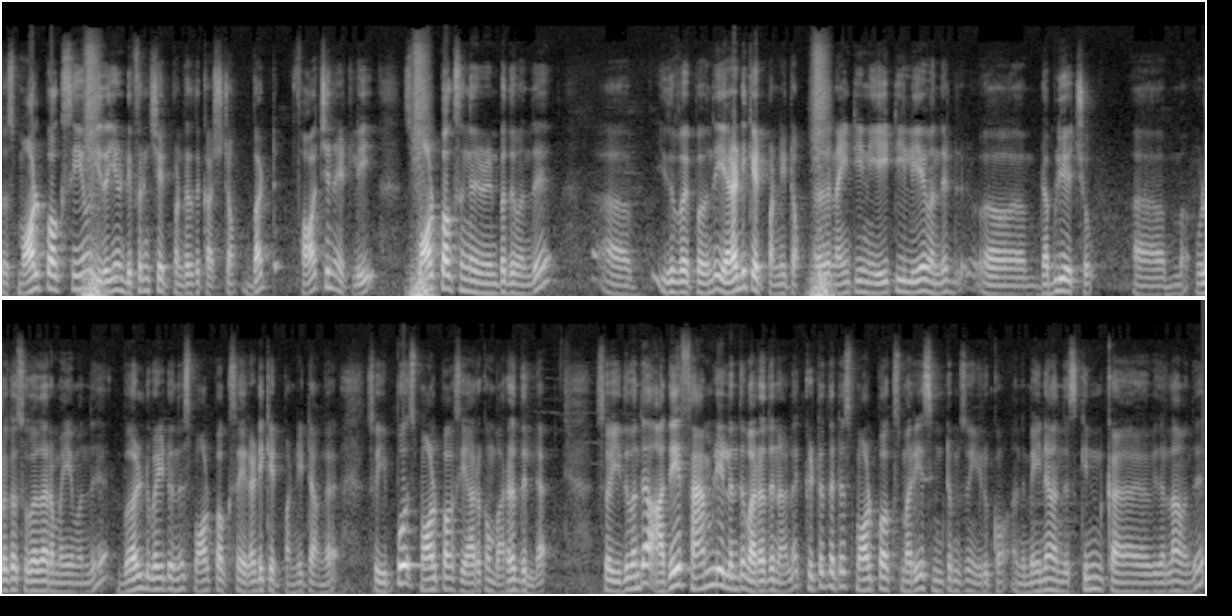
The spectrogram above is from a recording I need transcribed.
ஸோ ஸ்மால் பாக்ஸையும் இதையும் டிஃப்ரென்ஷியேட் பண்ணுறது கஷ்டம். பட் ஃபார்ச்சுனேட்லி ஸ்மால் பாக்ஸுங்கிறது என்பது வந்து இது இப்போ வந்து எரடிகேட் பண்ணிட்டோம். அதாவது நைன்டீன் எயிட்டிலேயே வந்து டபிள்யூஹெச்ஓ உலக சுகாதார மையம் வந்து வேர்ல்டு வைட் வந்து ஸ்மால் பாக்ஸை எரடிகேட் பண்ணிட்டாங்க. ஸோ இப்போது ஸ்மால் பாக்ஸ் யாருக்கும் வரதில்லை ஸோ இது வந்து அதே ஃபேமிலியிலேருந்து வரதுனால கிட்டத்தட்ட ஸ்மால் பாக்ஸ் மாதிரியே சிம்டம்ஸும் இருக்கும். அந்த மெயினாக அந்த ஸ்கின் க இதெல்லாம் வந்து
